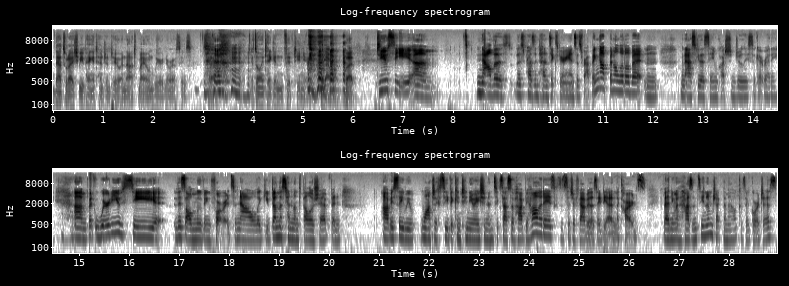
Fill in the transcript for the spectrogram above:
that's what I should be paying attention to, and not my own weird neuroses. So it's only taken 15 years for that one, but Do you see um, now this this PresenTense experience is wrapping up in a little bit, and I'm going to ask you the same question, Julie. So get ready. Um, but where do you see this all moving forward? So now, like you've done this 10 month fellowship, and obviously we want to see the continuation and success of Happy Challadays because it's such a fabulous idea. And the cards, if anyone hasn't seen them, check them out because they're gorgeous.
